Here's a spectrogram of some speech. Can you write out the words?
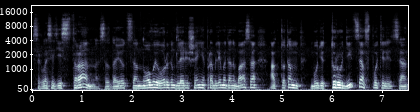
Согласитесь, странно. Создается новый орган для решения проблемы Донбасса, а кто там будет трудиться в поте лица?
